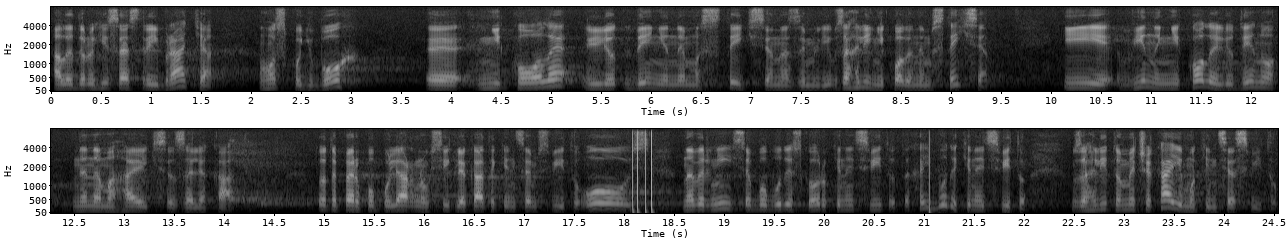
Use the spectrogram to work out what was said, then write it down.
Але, дорогі сестри і браття, Господь Бог е, ніколи людині не мститься на землі, взагалі ніколи не мститься, і він ніколи людину не намагається залякати. То тепер популярно всіх лякати кінцем світу. Ось, наверніться, бо буде скоро кінець світу. Та хай буде кінець світу. Взагалі-то ми чекаємо кінця світу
